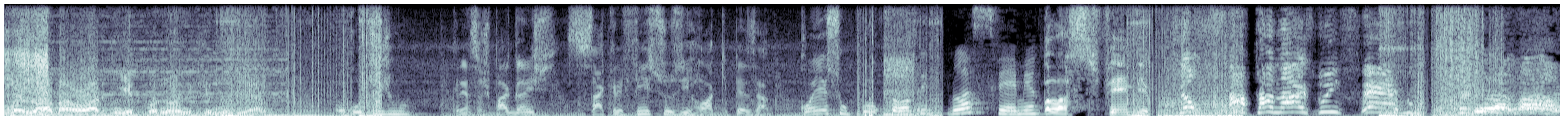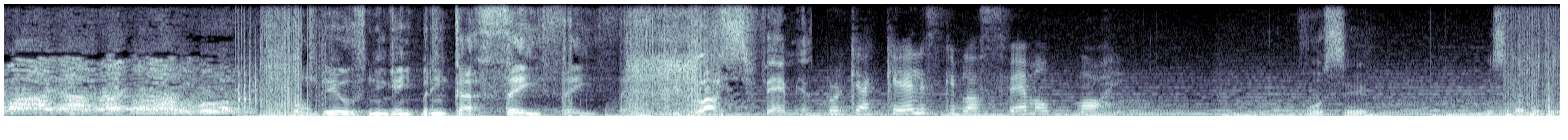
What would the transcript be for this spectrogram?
Uma nova ordem econômica mundial. Ocultismo, crenças pagãs, sacrifícios e rock pesado. Conheço um pouco sobre blasfêmia. Blasfêmia. Meu Satanás do inferno! Com Deus ninguém brinca seis. seis, blasfêmia. Porque aqueles que blasfemam morrem. Você, você vai morrer.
